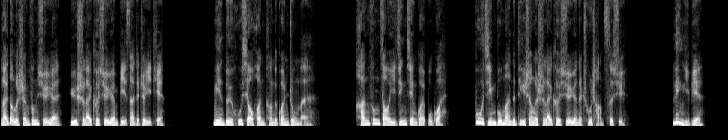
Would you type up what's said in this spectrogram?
来到了神风学院与史莱克学院比赛的这一天。面对呼啸欢腾的观众们，韩风早已经见怪不怪，不紧不慢的递上了史莱克学院的出场次序。另一边，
